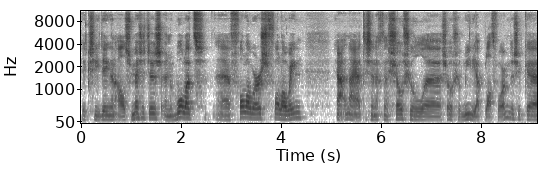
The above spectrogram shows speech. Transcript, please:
Ik zie dingen als messages, een wallet, uh, followers, following. Ja, nou ja, het is echt een social, uh, social media platform. Dus ik, uh,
